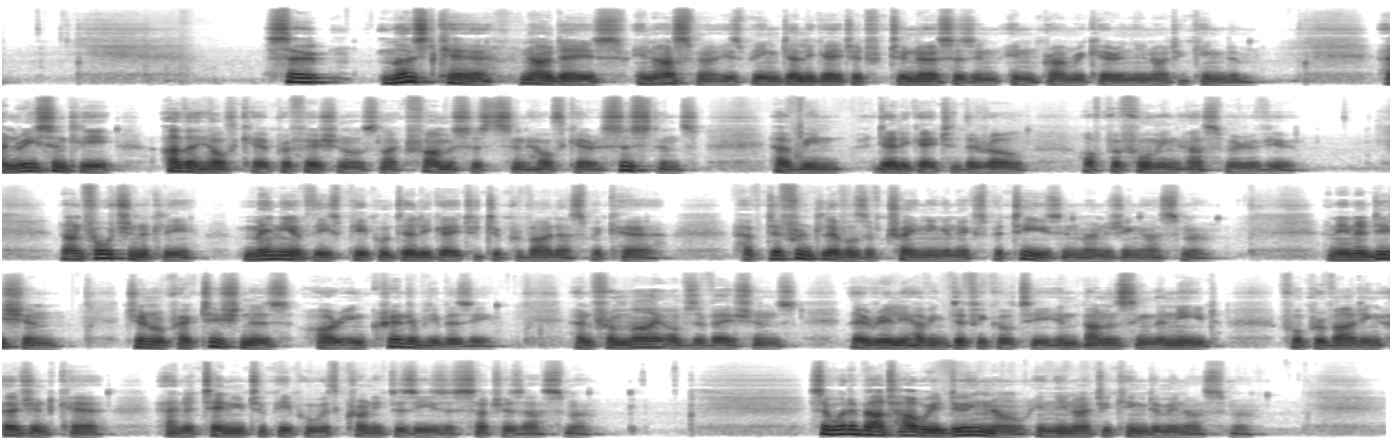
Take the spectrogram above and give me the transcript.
So, most care nowadays in asthma is being delegated to nurses in, in primary care in the United Kingdom. And recently, other healthcare professionals like pharmacists and healthcare assistants have been delegated the role of performing asthma review. Now, unfortunately, many of these people delegated to provide asthma care have different levels of training and expertise in managing asthma. And in addition, general practitioners are incredibly busy, and from my observations, they're really having difficulty in balancing the need for providing urgent care and attending to people with chronic diseases such as asthma. So, what about how we're doing now in the United Kingdom in asthma?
